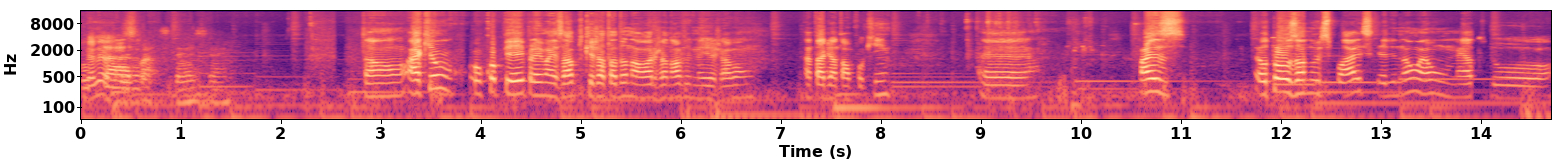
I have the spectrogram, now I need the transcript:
Beleza. Então, aqui eu, eu copiei para ir mais rápido, porque já tá dando a hora, já 9 e meia, já vamos tentar adiantar um pouquinho. É, mas eu estou usando o splice, ele não é um método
